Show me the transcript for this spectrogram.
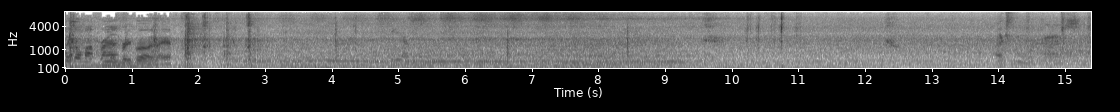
How'd it go, my That's pretty fun, man. Excellent work, guys.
